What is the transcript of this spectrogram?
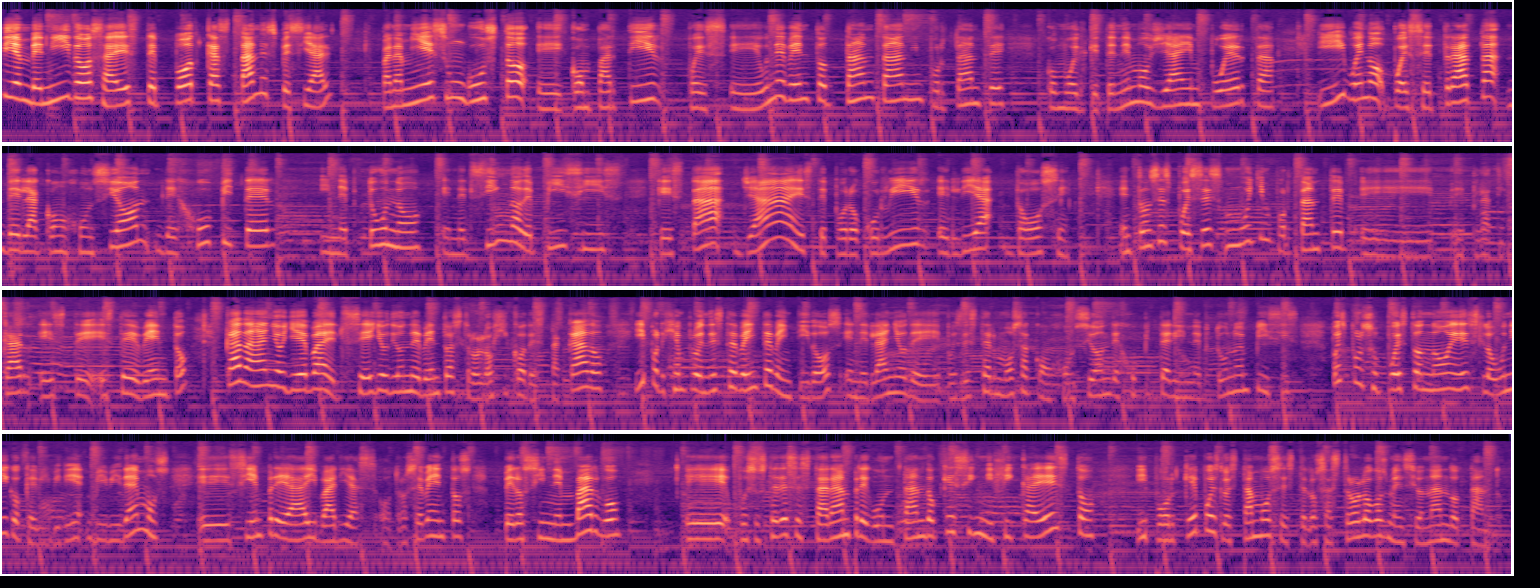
Bienvenidos a este podcast tan especial. Para mí es un gusto eh, compartir pues eh, un evento tan tan importante como el que tenemos ya en puerta y bueno pues se trata de la conjunción de Júpiter y Neptuno en el signo de Pisces que está ya este por ocurrir el día 12. Entonces, pues es muy importante eh, platicar este, este evento. Cada año lleva el sello de un evento astrológico destacado y, por ejemplo, en este 2022, en el año de, pues, de esta hermosa conjunción de Júpiter y Neptuno en Pisces, pues por supuesto no es lo único que viviremos. Eh, siempre hay varios otros eventos, pero sin embargo, eh, pues ustedes estarán preguntando qué significa esto y por qué pues lo estamos este, los astrólogos mencionando tanto.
